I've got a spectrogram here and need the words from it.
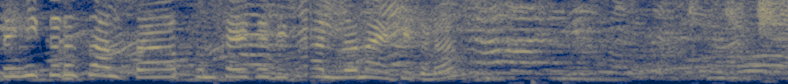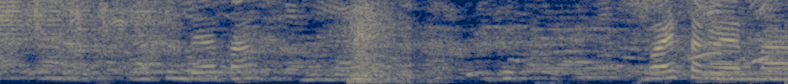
ते? इकडं चालतं आपण काय कधी खाल्लं नाही तिकडं असून दे आता बाय सगळ्यांना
